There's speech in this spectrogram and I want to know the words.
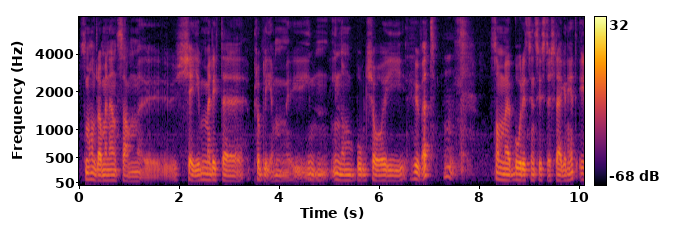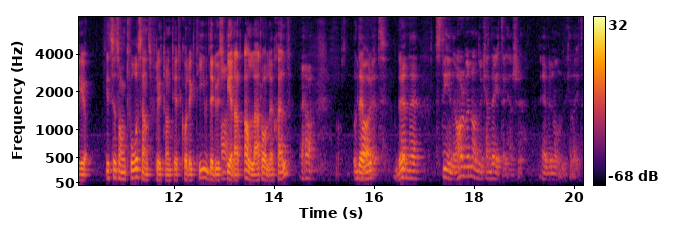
som handlar om en ensam eh, tjej med lite problem in, inombords och i huvudet. Mm. Som eh, bor i sin systers lägenhet. I, I säsong två sen så flyttar hon till ett kollektiv där du Ja. spelar alla roller själv. Ja, Och det var, det- Men eh, Stina har väl någon du kan dejta kanske? Är väl någon du kan dejta?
